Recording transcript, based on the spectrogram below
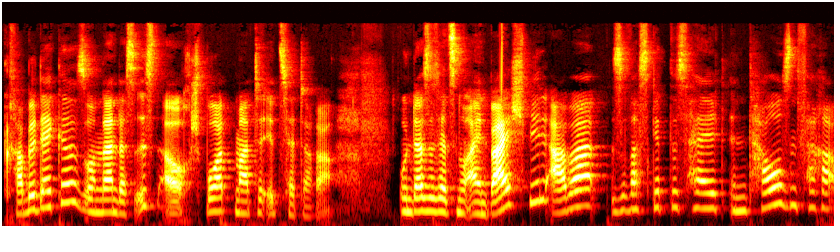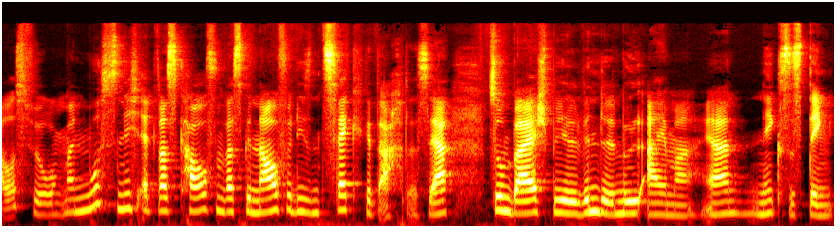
Krabbeldecke, sondern das ist auch Sportmatte etc. Und das ist jetzt nur ein Beispiel, aber sowas gibt es halt in tausendfacher Ausführung. Man muss nicht etwas kaufen, was genau für diesen Zweck gedacht ist. Ja? Zum Beispiel Windelmülleimer, ja, nächstes Ding.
